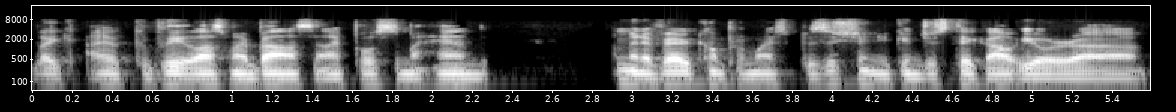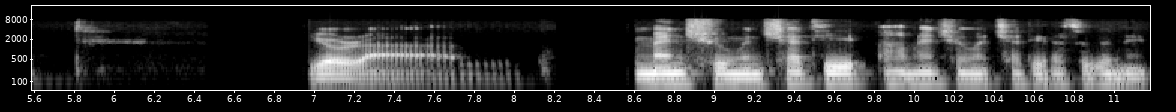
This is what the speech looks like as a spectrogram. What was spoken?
like I completely lost my balance and I posted my hand, I'm in a very compromised position. You can just take out your uh, your uh, Manchu Manchetti. Oh, Manchu Manchetti, that's a good name.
